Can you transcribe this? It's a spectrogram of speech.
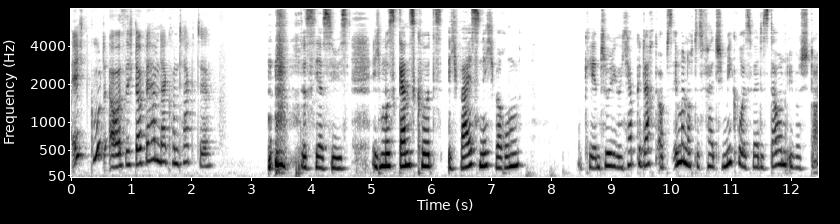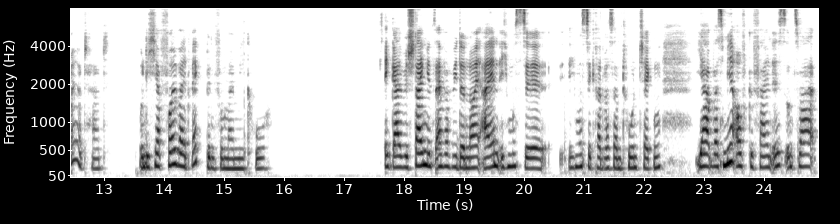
echt gut aus. Ich glaube, wir haben da Kontakte. Das ist ja süß. Ich muss ganz kurz, ich weiß nicht warum Okay, Entschuldigung. Ich habe gedacht, ob es immer noch das falsche Mikro ist, weil das dauernd übersteuert hat. Und ich ja voll weit weg bin von meinem Mikro. Egal, wir steigen jetzt einfach wieder neu ein. Ich musste, ich musste gerade was am Ton checken. Ja, was mir aufgefallen ist, und zwar,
